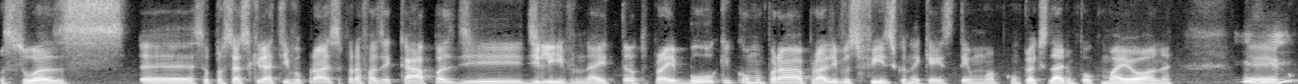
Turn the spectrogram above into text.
suas é, seu processo criativo para fazer capas de, de livro, né? E tanto para e-book como para livros físicos, né? Que aí tem uma complexidade um pouco maior, né? É, uhum. É,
